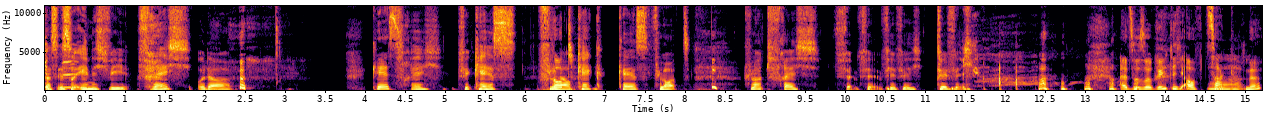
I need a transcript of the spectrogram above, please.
Das ist so ähnlich wie frech oder Käs. Frech, Käs. Flott. Genau, keck, Käs, flott. Flott, frech, pfiffig, pfiffig. Also so richtig auf Zack, ne?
